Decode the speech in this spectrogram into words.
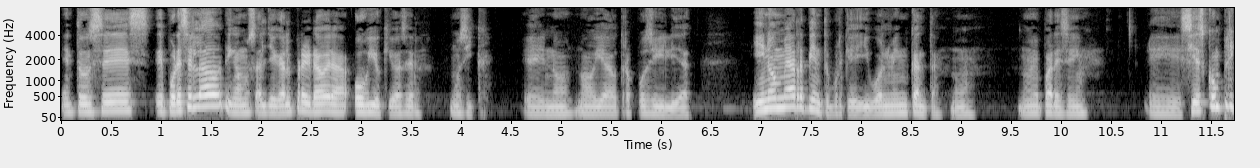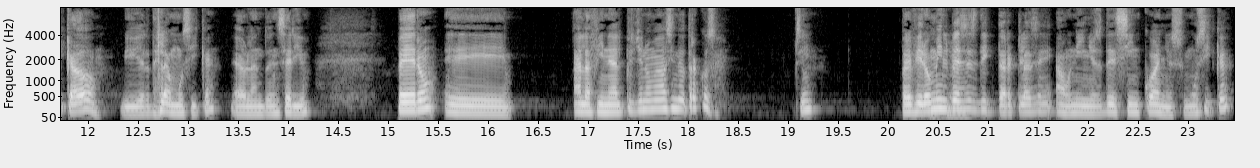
Entonces, eh, por ese lado, digamos, al llegar al pregrado era obvio que iba a ser música, eh, no, no había otra posibilidad. Y no me arrepiento porque igual me encanta, no, no me parece... Eh, sí es complicado vivir de la música, hablando en serio, pero eh, a la final pues yo no me voy haciendo otra cosa. ¿sí? Prefiero mil veces dictar clase a un niños de 5 años música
